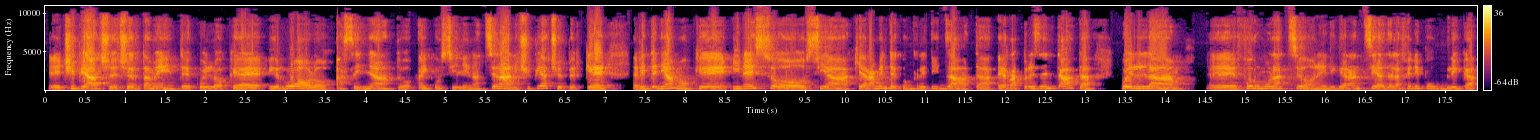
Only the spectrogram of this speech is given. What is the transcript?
Eh, ci piace certamente quello che è il ruolo assegnato ai consigli nazionali, ci piace perché riteniamo che in esso sia chiaramente concretizzata e rappresentata quella eh, formulazione di garanzia della fede pubblica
